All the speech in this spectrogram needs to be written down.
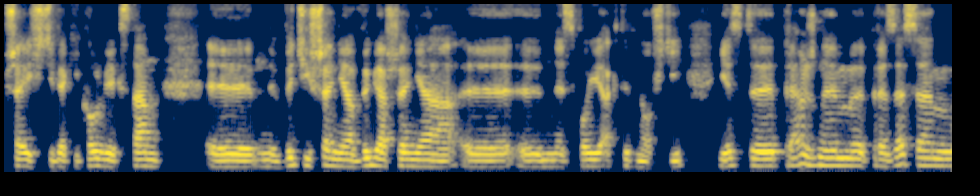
przejść w jakikolwiek stan wyciszenia, wygaszenia swojej aktywności. Jest prężnym prezesem,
